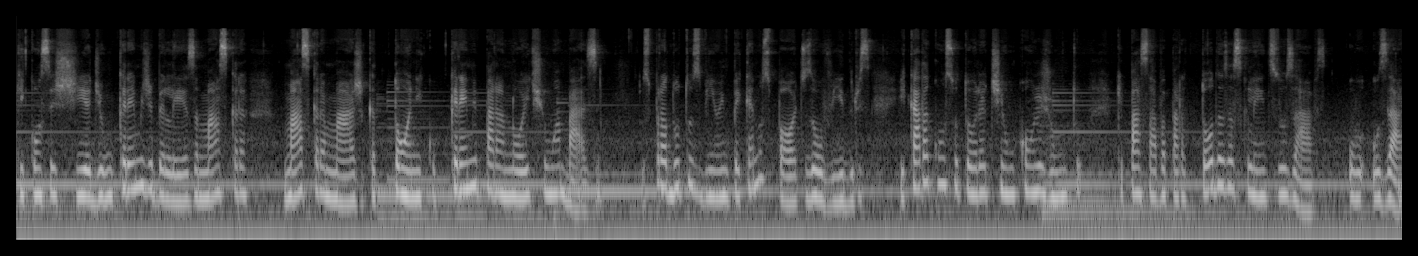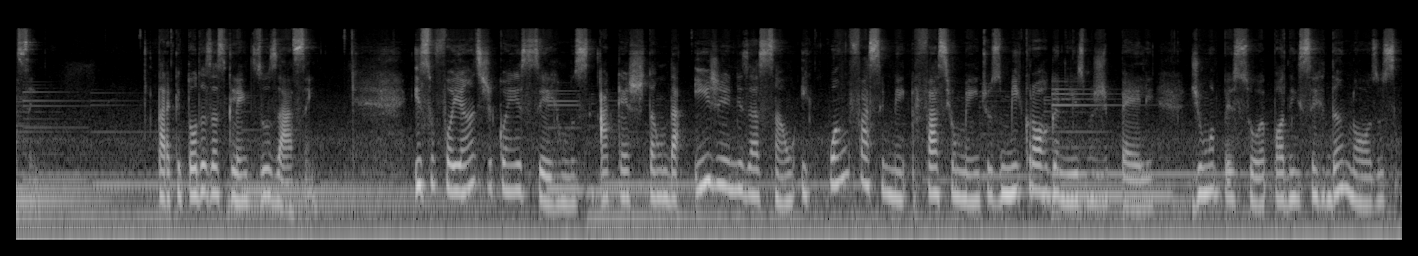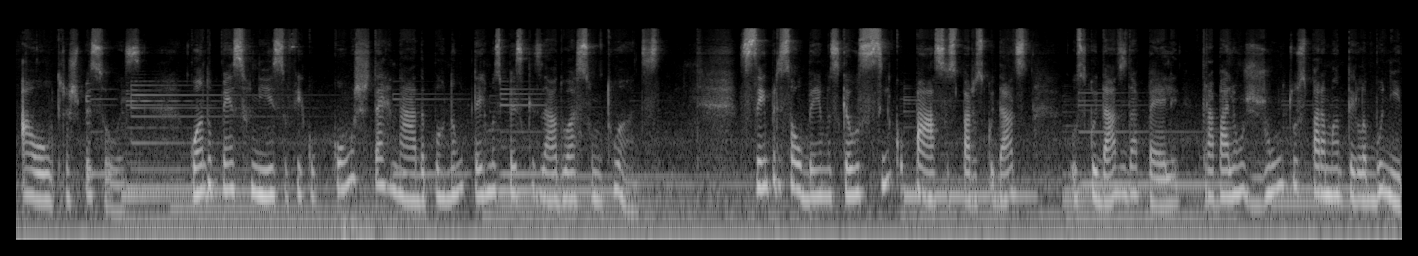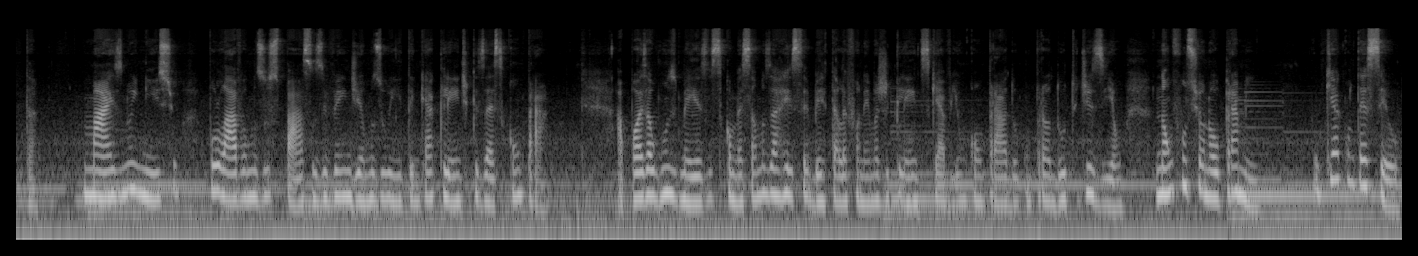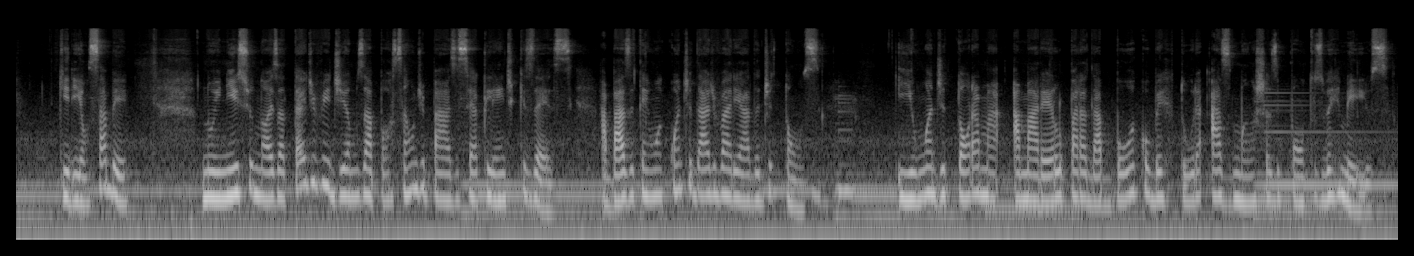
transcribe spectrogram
que consistia de um creme de beleza, máscara, máscara mágica, tônico, creme para a noite e uma base. Os produtos vinham em pequenos potes ou vidros e cada consultora tinha um conjunto que passava para todas as clientes usassem. Para que todas as clientes usassem. Isso foi antes de conhecermos a questão da higienização e quão facilmente os micro-organismos de pele de uma pessoa podem ser danosos a outras pessoas. Quando penso nisso, fico consternada por não termos pesquisado o assunto antes. Sempre soubemos que os cinco passos para os cuidados, os cuidados da pele trabalham juntos para mantê-la bonita. Mas no início, pulávamos os passos e vendíamos o item que a cliente quisesse comprar. Após alguns meses, começamos a receber telefonemas de clientes que haviam comprado um produto e diziam: não funcionou para mim. O que aconteceu? Queriam saber. No início, nós até dividíamos a porção de base se a cliente quisesse. A base tem uma quantidade variada de tons e uma de tom amarelo para dar boa cobertura às manchas e pontos vermelhos.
